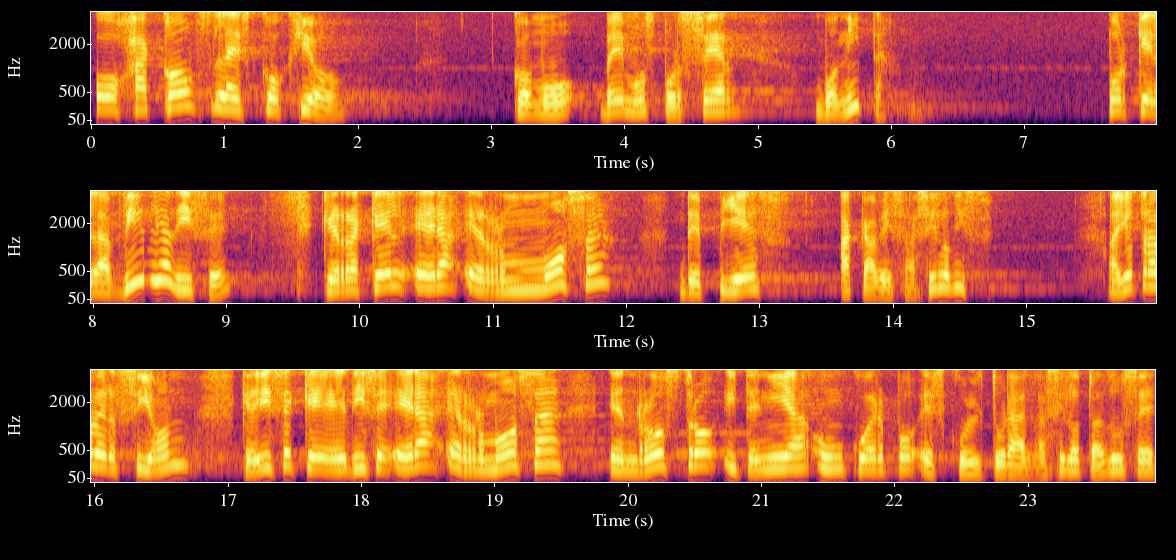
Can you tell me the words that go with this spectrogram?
O Jacob la escogió, como vemos, por ser bonita. Porque la Biblia dice que Raquel era hermosa de pies a cabeza. Así lo dice. Hay otra versión que dice que dice era hermosa en rostro y tenía un cuerpo escultural. Así lo traduce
